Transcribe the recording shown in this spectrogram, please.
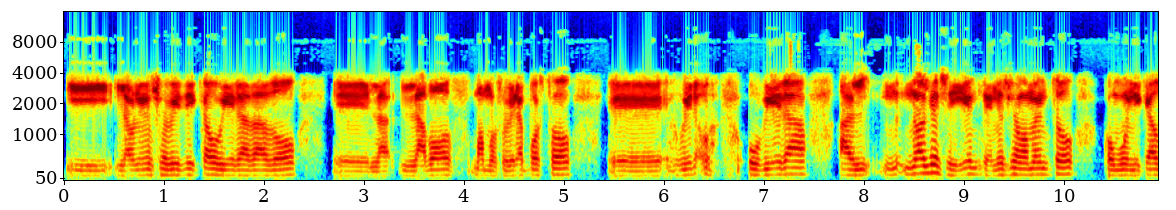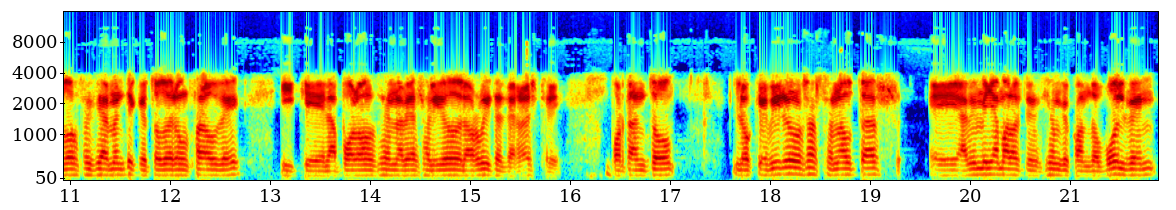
y la Unión Soviética hubiera dado eh, la, voz, vamos, hubiera puesto, eh, hubiera, hubiera al, no al día siguiente, en ese momento comunicado oficialmente que todo era un fraude y que el Apolo 11 no había salido de la órbita terrestre. Por tanto, lo que vieron los astronautas, eh, a mí me llama la atención que cuando vuelven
